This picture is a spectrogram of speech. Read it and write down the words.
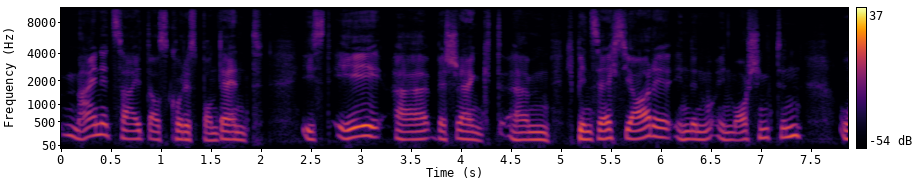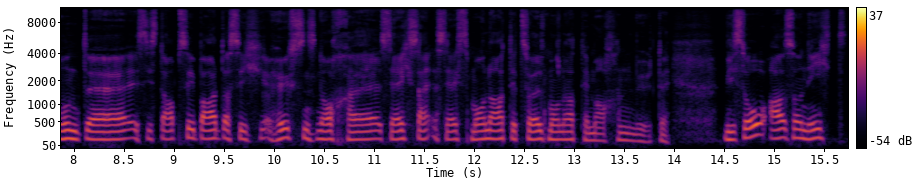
meine Zeit als Korrespondent ist eh äh, beschränkt. Ähm, ich bin sechs Jahre in, den, in Washington und äh, es ist absehbar, dass ich höchstens noch äh, sechs, sechs Monate, zwölf Monate machen würde. Wieso also nicht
